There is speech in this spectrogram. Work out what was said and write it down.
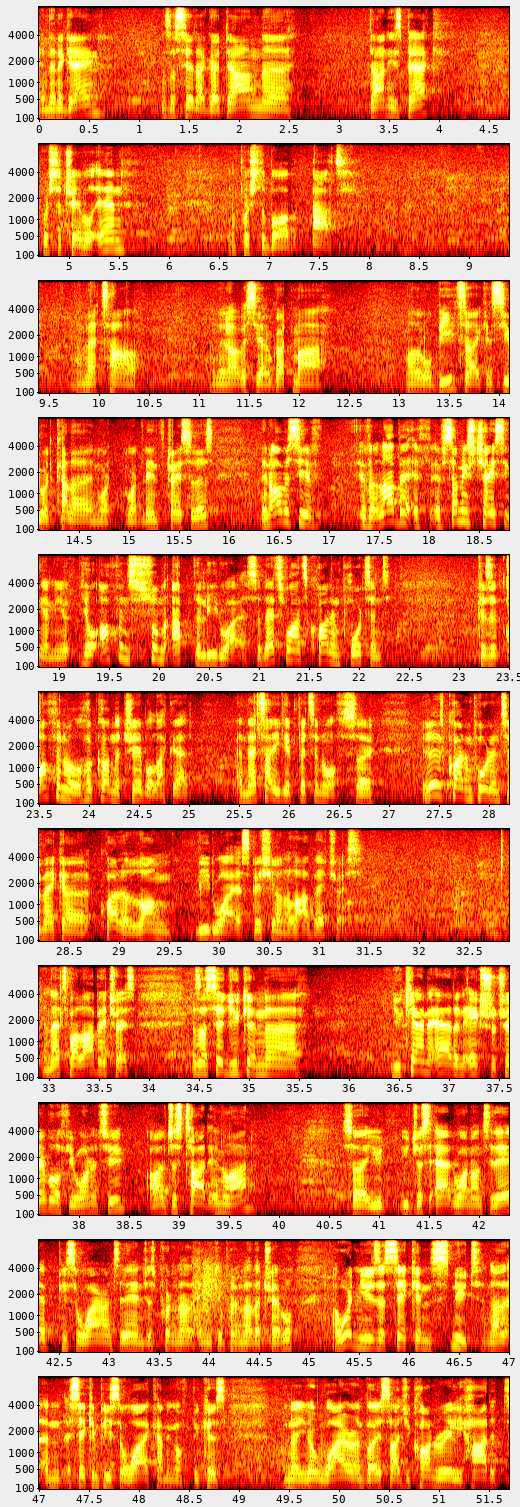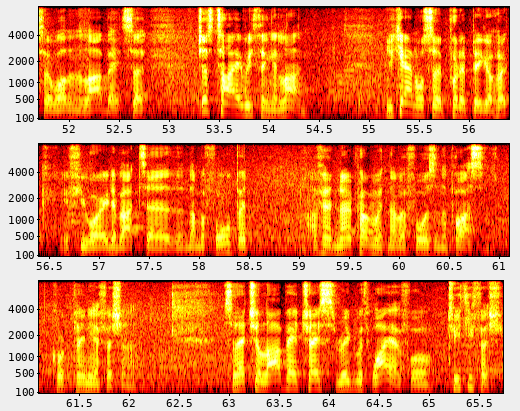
And then again, as I said, I go down the down his back, push the treble in, and push the barb out. And that's how, and then obviously I've got my my little bead so I can see what color and what, what length trace it is. Then obviously if if a laba, if, if something's chasing him, he'll often swim up the lead wire. So that's why it's quite important because it often will hook on the treble like that. And that's how you get bitten off. So it is quite important to make a quite a long lead wire, especially on a bait trace. And that's my bait trace. As I said, you can uh, you can add an extra treble if you wanted to. I'll just tie it in line so you, you just add one onto there, piece of wire onto there and just put another, and you can put another treble. I wouldn't use a second snood, another, a second piece of wire coming off because you know you got wire on both sides, you can't really hide it so well in the live bait. So just tie everything in line. You can also put a bigger hook if you're worried about uh, the number four, but I've had no problem with number fours in the past. Caught plenty of fish in it. So that's your live bait trace rigged with wire for toothy fish.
